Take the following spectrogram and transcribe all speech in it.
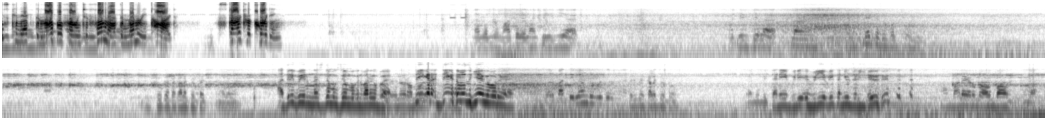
Please connect the mobile phone to format the memory card. Start recording. நான் வந்து மாத்திரையெல்லாம் கிழிக்கிய வச்சிருக்கல status போட்டு தூக்கத்தை கலைச்சு விட்டாச்சு. அதிரி போய் நசித முக்கியம் போக்குன்னு பாருங்க இப்ப டீ கடை டீ கடை வந்து இங்க பாருங்க ஒரு பத்து கிலோமீட்டர் பிடிச்சிருங்க திருப்பி கலைச்சு விட்டுரும் இப்படி தனி விடிய விடிய விடிய தண்ணி விட்டு அடிக்குது அவன் மலை ஏறும் அவன் பாவம் முடியுது.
